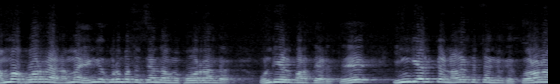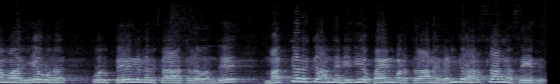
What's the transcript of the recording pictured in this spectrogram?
நம்ம போடுற நம்ம எங்கள் குடும்பத்தை சேர்ந்தவங்க போடுற அந்த உண்டியல் பணத்தை எடுத்து இங்கே இருக்க நலத்திட்டங்களுக்கு கொரோனா மாதிரியே ஒரு ஒரு பேரிடர் காலத்தில் வந்து மக்களுக்கு அந்த நிதியை பயன்படுத்தலான்னு ரெண்டு அரசாங்கம் செய்யுது.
